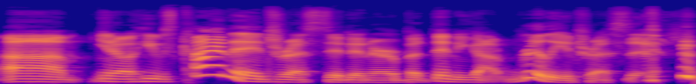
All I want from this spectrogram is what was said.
um, you know, he was kind of interested in her, but then he got really interested. you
